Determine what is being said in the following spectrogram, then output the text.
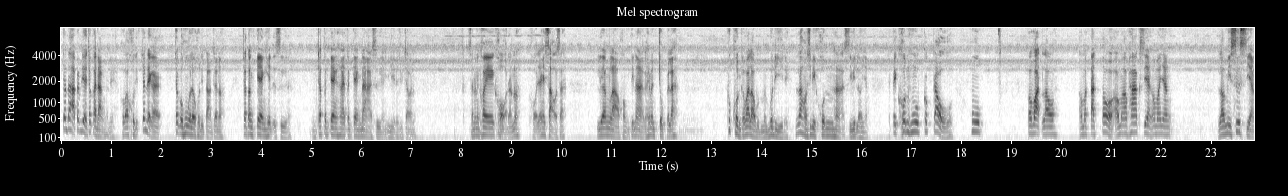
เจ้าด่าแป๊บเดียวเจ้ากระดังเลยเพราะว่าคนเจ้าเด็กอะเจ้าก็หู้แล้วคนติดตามเจ้าเนาะ เจ้าตังแกงเฮ็ดซื่อนะ เจ้าตังแกงหายตังแกงด่าซื่ออย่างอีหลีนะจุเจ้านะฉะนั้นค่อยขอนะเนาะ ขออย่าให้เศร้าซะ เรื่องราวของที่หน้าก็ให้มันจบไปละ ทุกคนก็ว่าเรา มันบ่ดีเลยแล้วเราสิเป็นคนหาชีวิตเราอย่างจะไปคนฮูบเก่าๆฮูบประวัติเรา เอามาตัดต่อ เอามาพากเสียง เอามายัง เรามีชื่อเสียง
